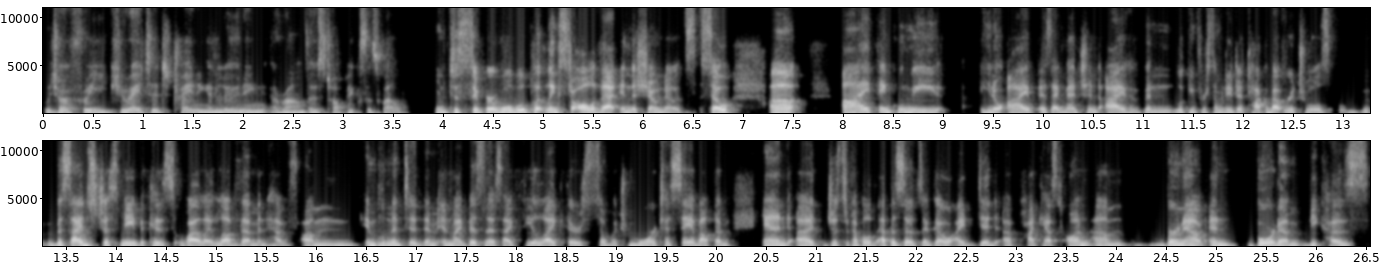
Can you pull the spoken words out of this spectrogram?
which are free curated training and learning around those topics as well. Just super. Well, we'll put links to all of that in the show notes. So uh, I think when we you know, I, as I mentioned, I have been looking for somebody to talk about rituals besides just me, because while I love them and have um, implemented them in my business, I feel like there's so much more to say about them. And uh, just a couple of episodes ago, I did a podcast on um, burnout and boredom because,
